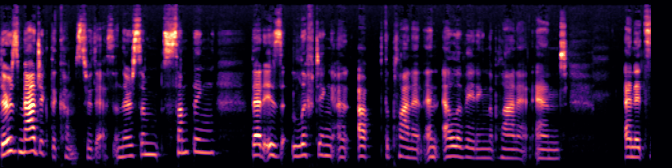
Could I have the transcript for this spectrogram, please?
There's magic that comes through this, and there's some something that is lifting up the planet and elevating the planet and and it's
